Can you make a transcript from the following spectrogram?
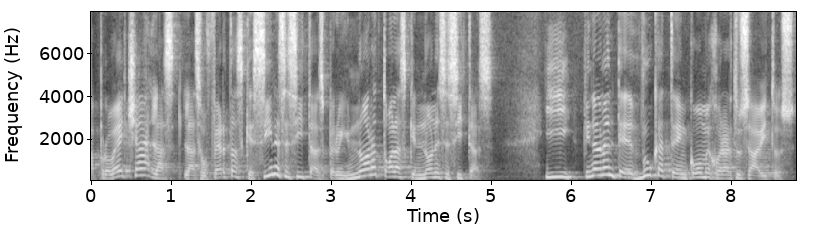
Aprovecha las, las ofertas que sí necesitas, pero ignora todas las que no necesitas. Y finalmente, edúcate en cómo mejorar tus hábitos.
